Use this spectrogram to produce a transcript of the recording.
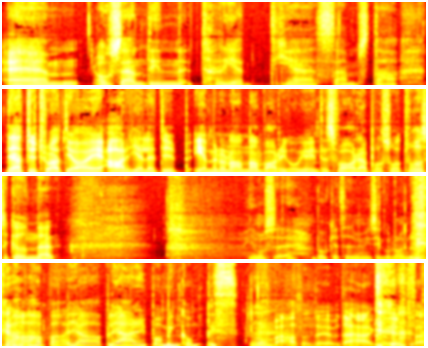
Ehm, och sen din tredje sämsta, det är att du tror att jag är arg eller typ är med någon annan varje gång jag inte svarar på så två sekunder. Jag måste boka tid med min psykolog. Jag bara, jag blir arg på min kompis. Hon bara alltså du det här går ut för.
